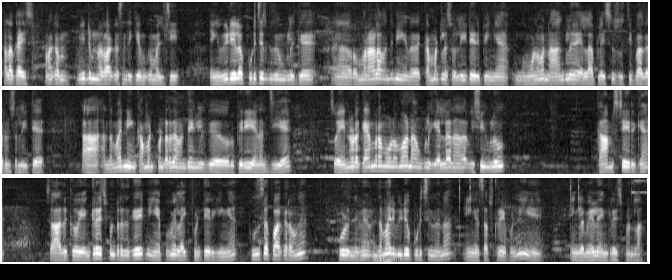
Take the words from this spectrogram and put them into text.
ஹலோ கைஸ் வணக்கம். மீண்டும் நல்லா சந்திக்க முகம் மகிழ்ச்சி. எங்கள் வீடியோலாம் பிடிச்சிருக்குது உங்களுக்கு ரொம்ப நாளாக வந்து நீங்கள் கமெண்ட்டில் சொல்லிகிட்டே இருப்பீங்க. உங்கள் மூலமாக நாங்களும் எல்லா பிளேஸும் சுற்றி பார்க்குறோன்னு சொல்லிட்டு. அந்த மாதிரி நீங்கள் கமெண்ட் பண்ணுறத வந்து எங்களுக்கு ஒரு பெரிய எனர்ஜியே ஸோ என்னோட கேமரா மூலமாக நான் உங்களுக்கு எல்லா நல்ல விஷயங்களும் காமிச்சிட்டே இருக்கேன். ஸோ அதுக்கு என்கரேஜ் பண்ணுறதுக்கு நீங்கள் எப்போவுமே லைக் பண்ணிட்டே இருக்கீங்க. புதுசாக பார்க்குறவங்க இந்த இந்த மாதிரி வீடியோ பிடிச்சிருந்ததுன்னா நீங்கள் சப்ஸ்கிரைப் பண்ணி எங்களை மேலும் என்கரேஜ் பண்ணலாம்.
